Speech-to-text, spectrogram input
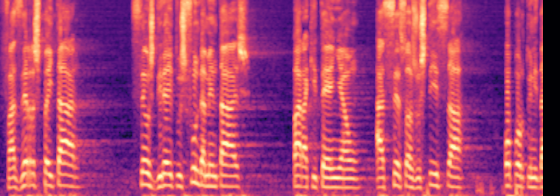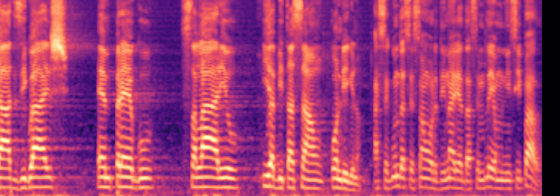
fazer respeitar seus direitos fundamentais para que tenham acesso à justiça, oportunidades iguais, emprego, salário e habitação condigna. A segunda sessão ordinária da Assembleia Municipal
